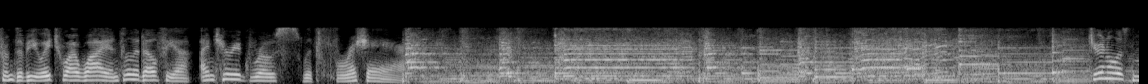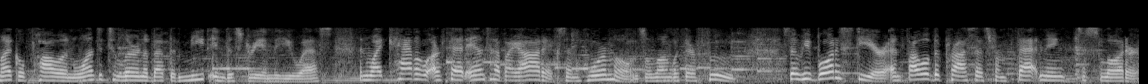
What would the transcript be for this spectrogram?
From WHYY in Philadelphia, I'm Terry Gross with Fresh Air. Journalist Michael Pollan wanted to learn about the meat industry in the U.S. and why cattle are fed antibiotics and hormones along with their food. So he bought a steer and followed the process from fattening to slaughter.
